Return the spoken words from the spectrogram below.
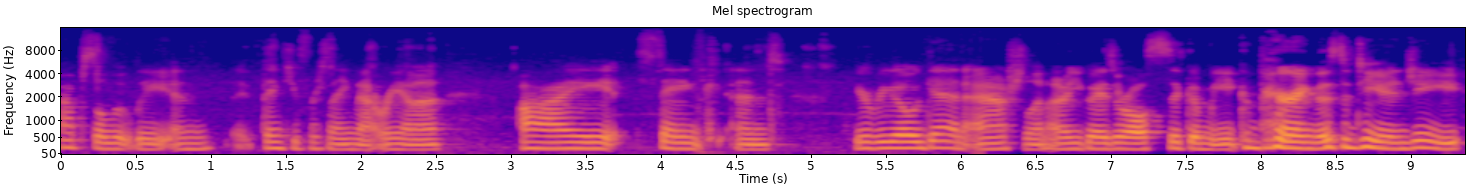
Absolutely. And thank you for saying that, Rhianna. I think, and here we go again, Ashlyn. I know you guys are all sick of me comparing this to TNG,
